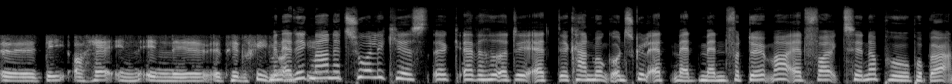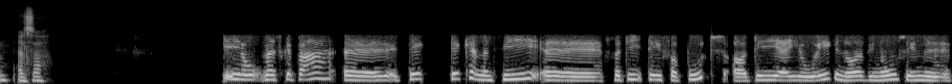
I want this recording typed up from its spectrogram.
øh, det at have en, en øh, pædofil. Men er det ikke meget naturligt, Kirst, øh, hvad hedder det, at øh, Karen Munk, undskyld, at, at man fordømmer, at folk tænder på, på børn? Altså? Jo, man skal bare... Øh, det, det kan man sige, øh, fordi det er forbudt, og det er jo ikke noget, vi nogensinde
